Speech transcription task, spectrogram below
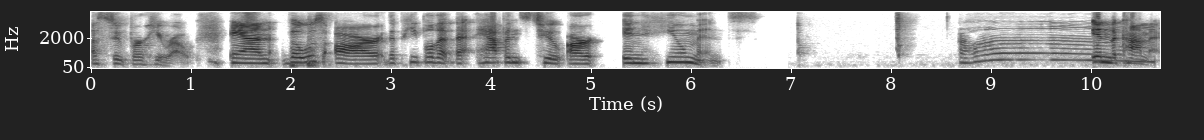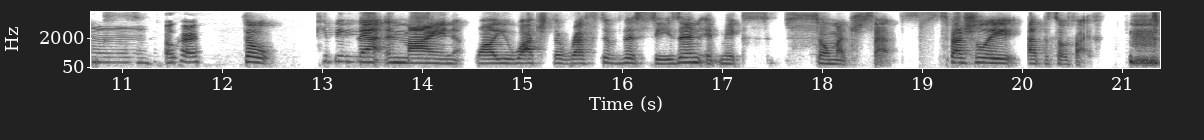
a superhero. And those are the people that that happens to are inhumans. In the comics. Um, Okay. So keeping that in mind while you watch the rest of this season, it makes so much sense, especially episode five.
